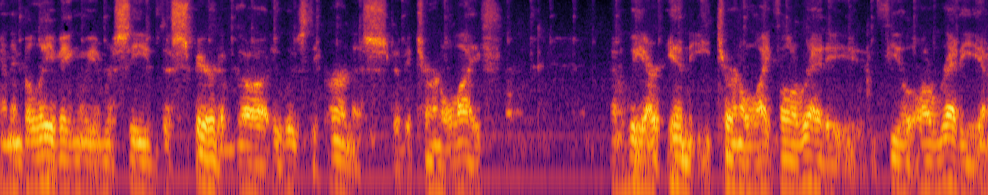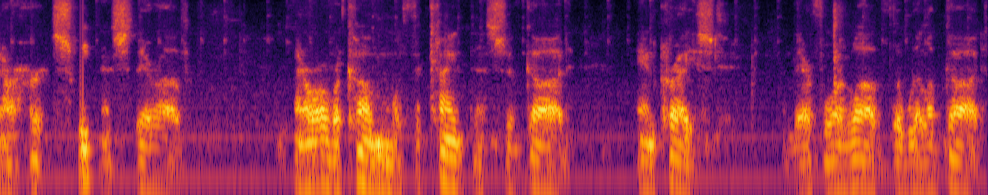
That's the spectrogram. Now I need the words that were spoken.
And in believing, we receive the Spirit of God, who is the earnest of eternal life. And we are in eternal life already, feel already in our hearts sweetness thereof, and are overcome with the kindness of God and Christ, and therefore love the will of God,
